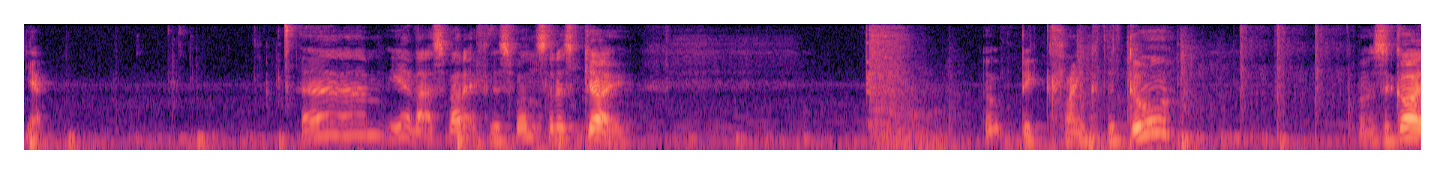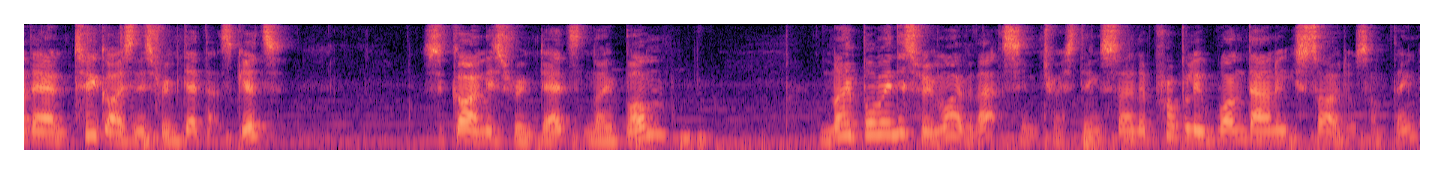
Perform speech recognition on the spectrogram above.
Yep. Um, yeah, that's about it for this one. So let's go. Oh, big clank of the door. Well, there's a guy there and two guys in this room dead. That's good. There's a guy in this room dead. No bomb. No bomb in this room either. That's interesting. So they're probably one down each side or something.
